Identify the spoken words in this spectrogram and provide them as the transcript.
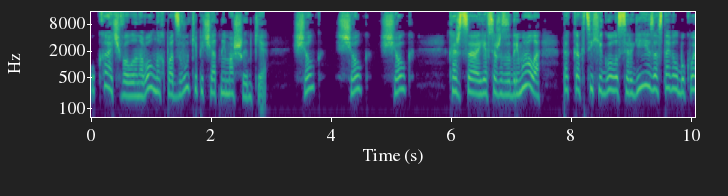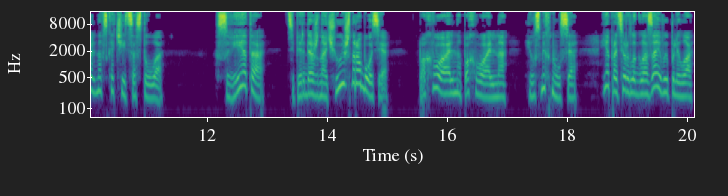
укачивало на волнах под звуки печатной машинки. Щелк, щелк, щелк. Кажется, я все же задремала, так как тихий голос Сергея заставил буквально вскочить со стула. «Света, теперь даже ночуешь на работе?» «Похвально, похвально», и усмехнулся. Я протерла глаза и выпалила.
